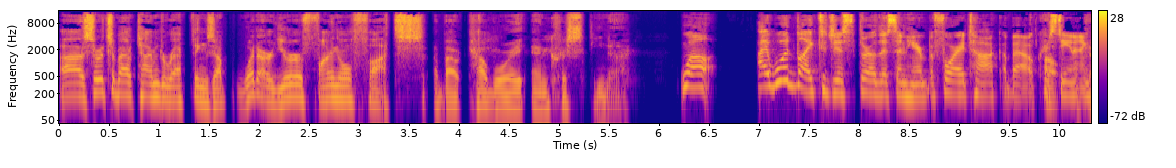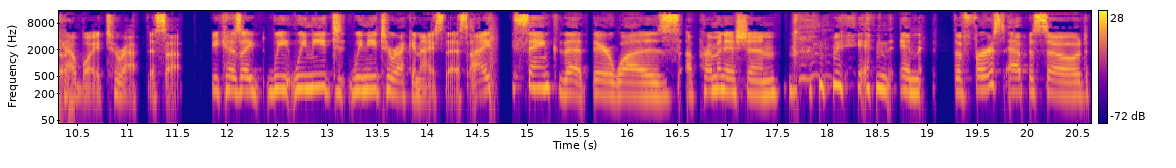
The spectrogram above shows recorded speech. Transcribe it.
Uh, so it's about time to wrap things up. What are your final thoughts about Cowboy and Christina? Well, I would like to just throw this in here before I talk about Christina and Oh, okay. Cowboy to wrap this up because I we we need to, we need to recognize this. I think that there was a premonition in in the first episode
